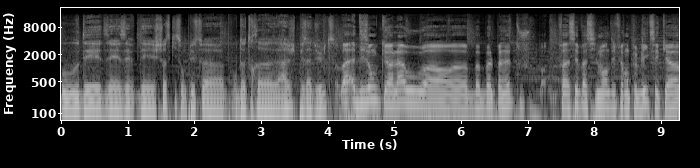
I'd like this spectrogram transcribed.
ou des, des, choses qui sont plus pour d'autres âges plus adultes? Bah, Disons que là où Bubble Planet touche assez facilement différents publics, c'est que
